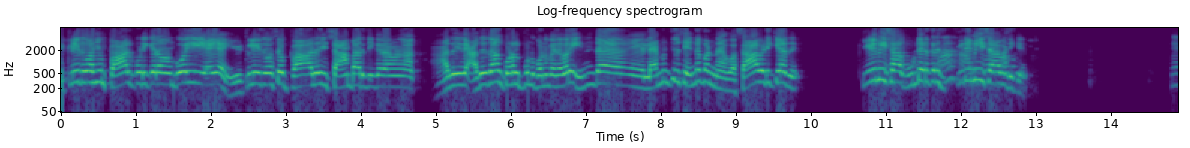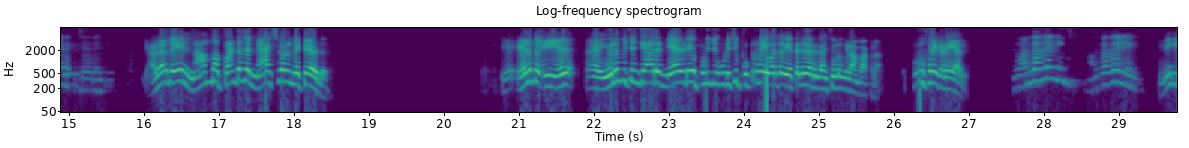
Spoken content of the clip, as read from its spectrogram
இட்லி தோசையும் பால் குடிக்கிறவன் போய் ஏய் இட்லி தோசை பால் சாம்பார் திங்கிறவன் அது அதுதான் குடல் புண்ணு பண்ணுமே தவிர இந்த லெமன் ஜூஸ் என்ன பண்ண? சாவடிக்காது. கிருமி சா உள்ள இருக்கிற கிருமி. சாவடிக்கும் அதாவது நம்ம பண்றது நேச்சுரல் மெத்தேடு எலும்பு எலுமிச்சஞ்சாறு நேரடியா புளிஞ்சு குடிச்சு புற்றுநோய் வந்தவங்க எத்தனை பேர் இருக்காங்க? சொல்லுங்களேன் பார்க்கலாம். ப்ரூஃபே கிடையாது. வந்ததே இல்லைங்க. நீங்க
